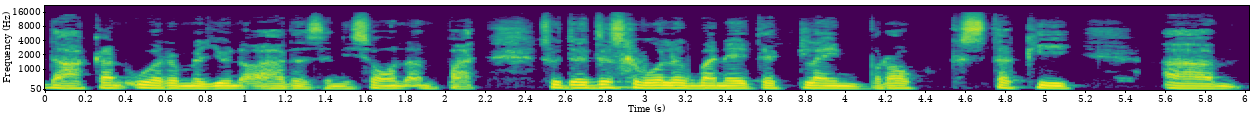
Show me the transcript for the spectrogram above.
daar kan oor 'n miljoen aardes in die son inpas. So dit is gewoonlik maar net 'n klein brok stukkie ehm um,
